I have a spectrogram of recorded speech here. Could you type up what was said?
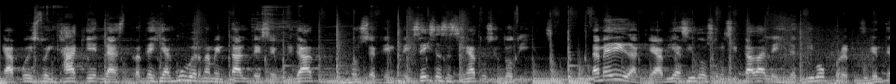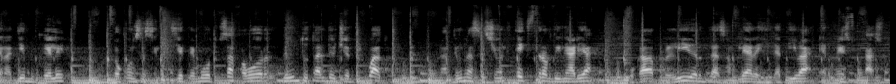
que ha puesto en jaque la estrategia gubernamental de seguridad con 76 asesinatos en dos días. La medida que había sido solicitada al legislativo por el presidente Nayib Bukele con 67 votos a favor de un total de 84 durante una sesión extraordinaria convocada por el líder de la Asamblea Legislativa, Ernesto Castro.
